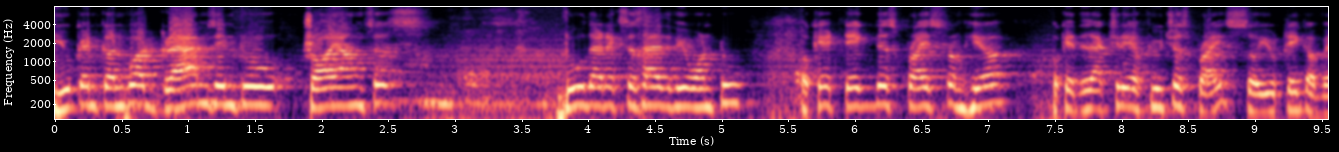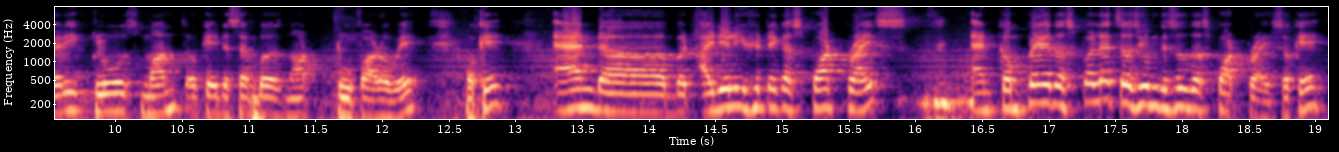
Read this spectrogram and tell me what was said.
You can convert grams into troy ounces. Do that exercise if you want to. Okay, take this price from here. Okay, this is actually a futures price, so you take a very close month. Okay, December is not too far away. Okay, and uh, but ideally you should take a spot price and compare the spot. Let's assume this is the spot price. Okay,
